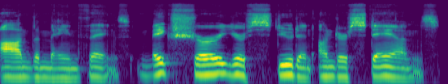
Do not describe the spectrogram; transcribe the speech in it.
on the main things. Make sure your student understands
